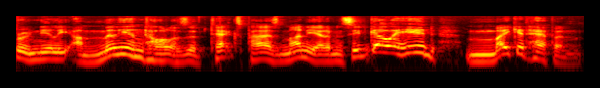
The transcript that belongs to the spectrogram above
nearly a million dollars of taxpayers' money at him and said, go ahead, make it happen.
